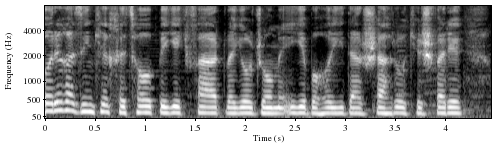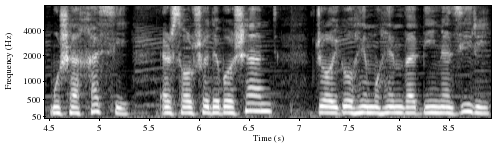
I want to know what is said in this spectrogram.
فارغ از اینکه خطاب به یک فرد و یا جامعه بهایی در شهر و کشور مشخصی ارسال شده باشند جایگاه مهم و بینظیری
